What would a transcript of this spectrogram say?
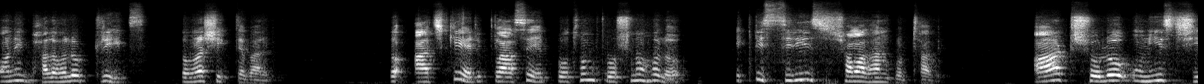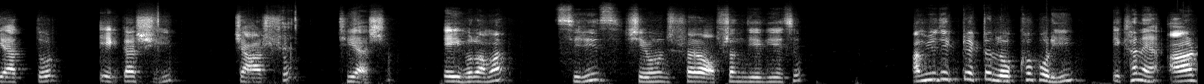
অনেক ভালো ভালো ট্রিক্স তোমরা শিখতে পারবে। তো আজকের ক্লাসে প্রথম প্রশ্ন হলো, একটি সিরিজ সমাধান করতে হবে। আট ষোলো উনিশ ছিয়াত্তর একাশি চারশো ছিয়াশি। এই হলো আমার সিরিজ সেই অনুসারে অপশান দিয়ে দিয়েছে। আমি যদি একটু একটা লক্ষ্য করি, এখানে আট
